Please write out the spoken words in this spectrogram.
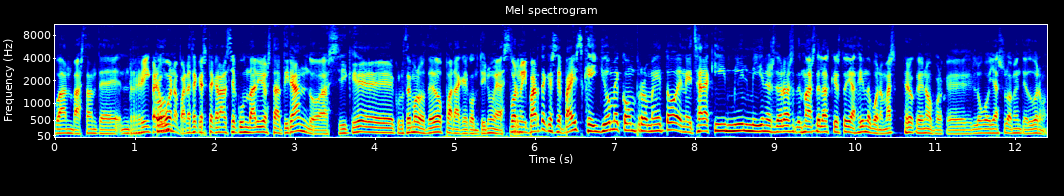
ban bastante rico. Pero bueno, parece que este canal secundario está tirando, así que crucemos los dedos para que continúe así. Por mi parte, que sepáis que yo me comprometo en echar aquí mil millones de horas más de las que estoy haciendo. Bueno, más creo que no, porque luego ya solamente duermo.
